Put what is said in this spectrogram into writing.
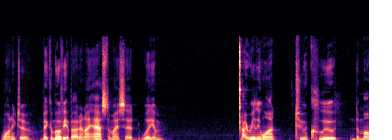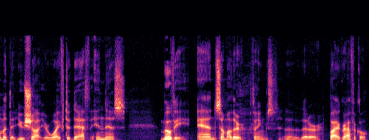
wanting to make a movie about. And I asked him, I said, William, I really want to include the moment that you shot your wife to death in this movie and some other things uh, that are biographical.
